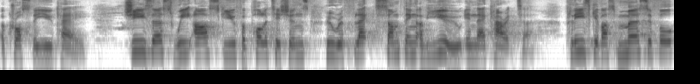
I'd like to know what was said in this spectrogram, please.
across the UK. Jesus, we ask you for politicians who reflect something of you in their character Please give us merciful,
